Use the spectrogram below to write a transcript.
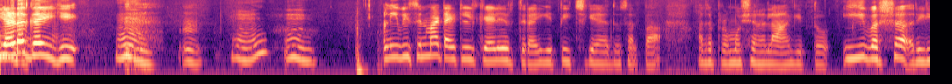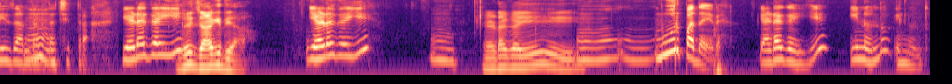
ಎಡಗೈಗಿ. ಹ್ಮ್. ಹ್ಮ್. ಹ್ಮ್ ಹ್ಮ್. ನೀವು ಈ ಸಿನಿಮಾ ಟೈಟಲ್ ಕೇಳಿರ್ತೀರ? ಇತ್ತೀಚೆಗೆ ಅದು ಸ್ವಲ್ಪ ಅದ್ರ ಪ್ರಮೋಷನ್ ಎಲ್ಲ ಆಗಿತ್ತು. ಈ ವರ್ಷ ರಿಲೀಸ್ ಆದಂತ ಚಿತ್ರ. ಎಡಗೈ ರಿಲೀಸ್ ಆಗಿದೆಯಾ? ಎಡಗೈ ಹ್ಮ್ ಎಡಗೈ. ಮೂರು ಪದ ಇದೆ. ಎಡಗೈ ಇನ್ನೊಂದು ಇನ್ನೊಂದು.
